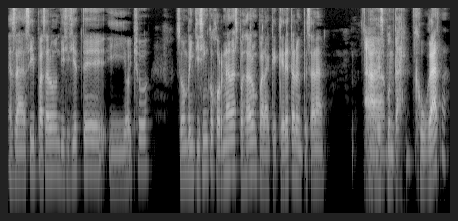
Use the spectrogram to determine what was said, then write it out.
O sea, sí, pasaron 17 y 8. Son 25 jornadas pasaron para que Querétaro empezara A Ah, despuntar. jugar,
